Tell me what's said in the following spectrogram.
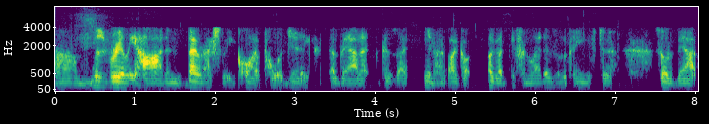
um, was really hard, and they were actually quite apologetic about it because I, you know, I got I got different letters and things to sort of vouch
